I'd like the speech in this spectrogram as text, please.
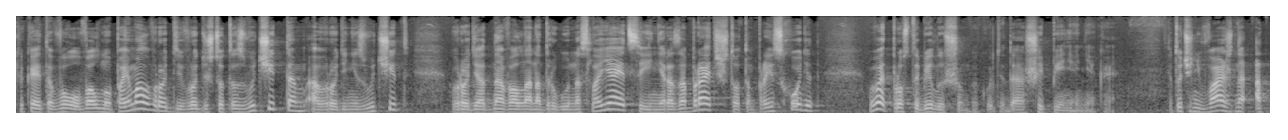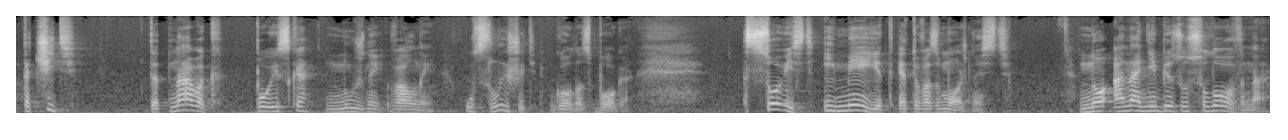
Какая-то вол, волну поймал вроде, вроде что-то звучит там, а вроде не звучит. Вроде одна волна на другую наслояется, и не разобрать, что там происходит. Бывает просто белый шум какой-то, да, шипение некое. Это очень важно отточить этот навык поиска нужной волны, услышать голос Бога. Совесть имеет эту возможность, но она не безусловна.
